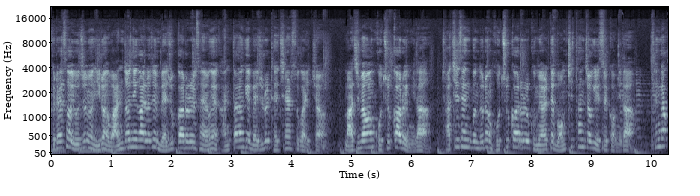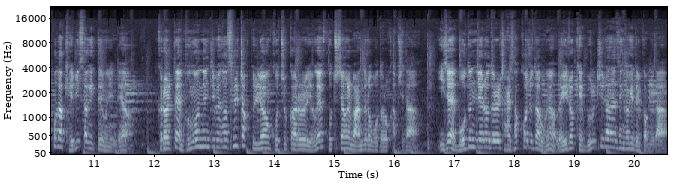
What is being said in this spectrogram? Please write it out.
그래서 요즘은 이런 완전히 갈려진 메주가루를 사용해 간단하게 메주를 대체할 수가 있죠. 마지막은 고춧가루입니다. 자취생분들은 고춧가루를 구매할 때 멈칫한 적이 있을 겁니다. 생각보다 개 비싸기 때문인데요. 그럴 땐 부모님 집에서 슬쩍 빌려온 고춧가루를 이용해 고추장을 만들어 보도록 합시다. 이제 모든 재료들을 잘 섞어주다 보면 왜 이렇게 물지라는 생각이 들 겁니다.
